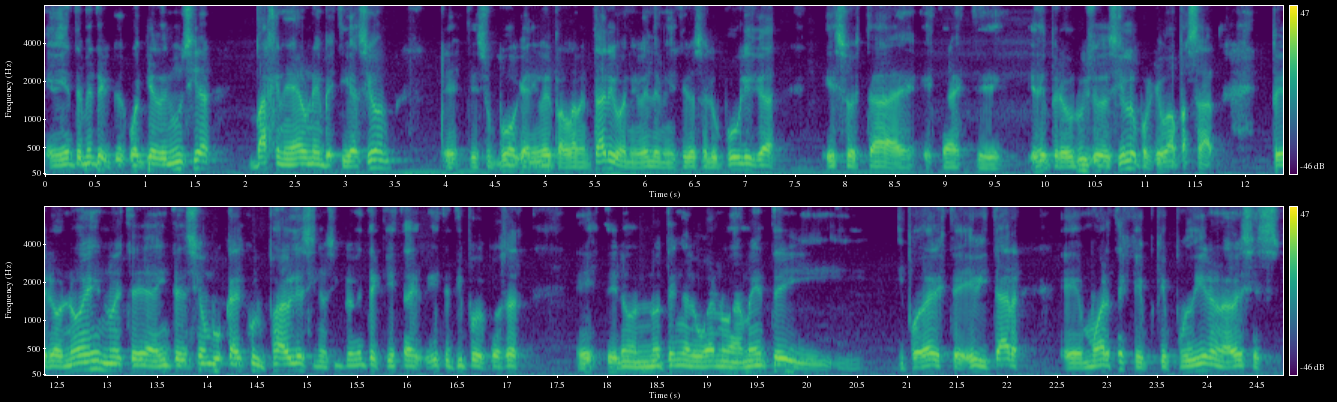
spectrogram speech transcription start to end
evidentemente, que cualquier denuncia va a generar una investigación. Este, supongo que a nivel parlamentario, a nivel del Ministerio de Salud Pública, eso está, está este, es de perogrullo decirlo porque va a pasar. Pero no es nuestra intención buscar culpables, sino simplemente que este tipo de cosas este, no, no tengan lugar nuevamente y, poder este, evitar eh, muertes que, pudieron a veces,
